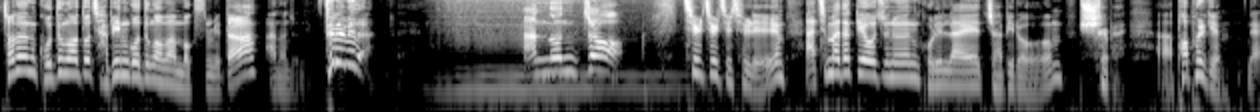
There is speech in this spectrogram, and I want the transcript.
저는 고등어도 잡인 고등어만 먹습니다. 안원조님. 드립니다. 네. 안원조. 7777님 아침마다 깨워주는 고릴라의 자비로움 쉐베 아, 퍼플김 네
